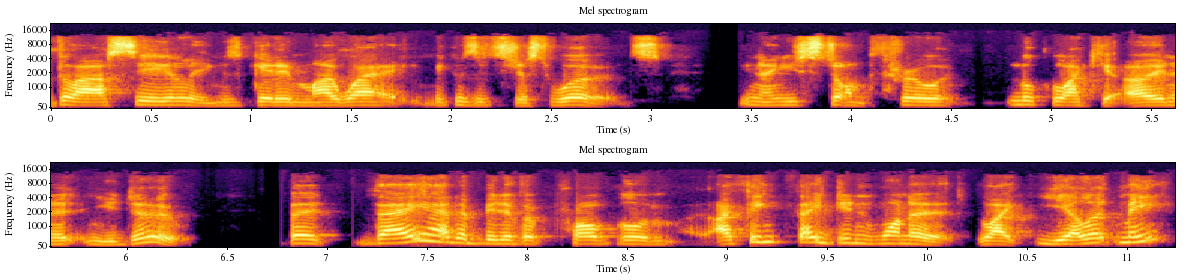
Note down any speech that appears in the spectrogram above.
glass ceilings get in my way because it's just words. You know, you stomp through it, look like you own it, and you do. But they had a bit of a problem. I think they didn't want to like yell at me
